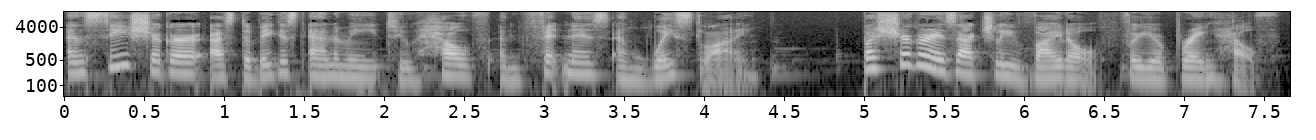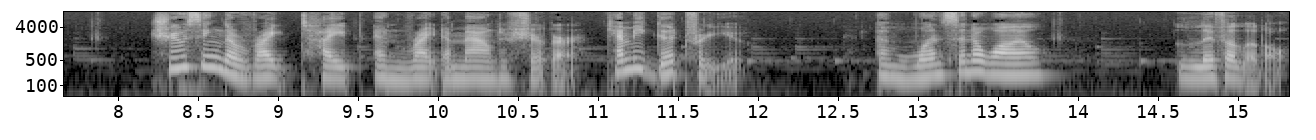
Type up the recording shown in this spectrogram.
and see sugar as the biggest enemy to health and fitness and waistline. But sugar is actually vital for your brain health. Choosing the right type and right amount of sugar can be good for you. And once in a while, live a little.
